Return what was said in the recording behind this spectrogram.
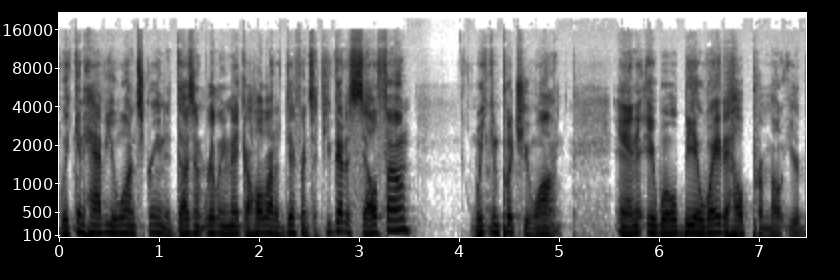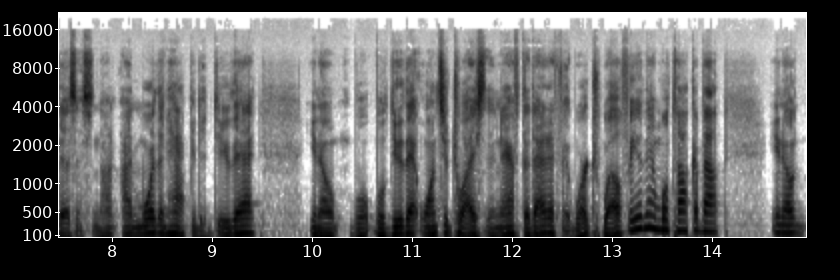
We can have you on screen. It doesn't really make a whole lot of difference. If you got a cell phone, we can put you on and it will be a way to help promote your business. And I'm, more than happy to do that. You know, we'll, we'll do that once or twice. And then after that, if it works well for you, then we'll talk about, you know,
